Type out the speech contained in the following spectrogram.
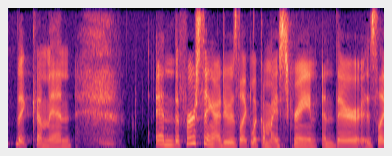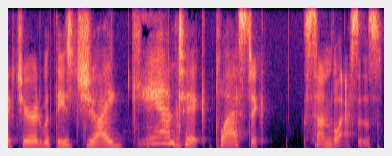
that come in. And the first thing I do is like look on my screen, and there is like Jared with these gigantic plastic sunglasses.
